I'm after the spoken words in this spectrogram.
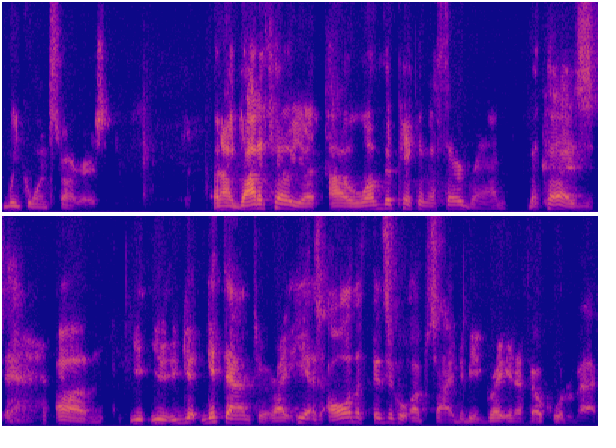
week one starters. And I got to tell you, I love the pick in the third round because um, you, you get get down to it, right? He has all the physical upside to be a great NFL quarterback.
